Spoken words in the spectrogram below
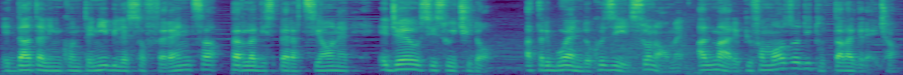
e data l'incontenibile sofferenza per la disperazione, Egeo si suicidò, attribuendo così il suo nome al mare più famoso di tutta la Grecia.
